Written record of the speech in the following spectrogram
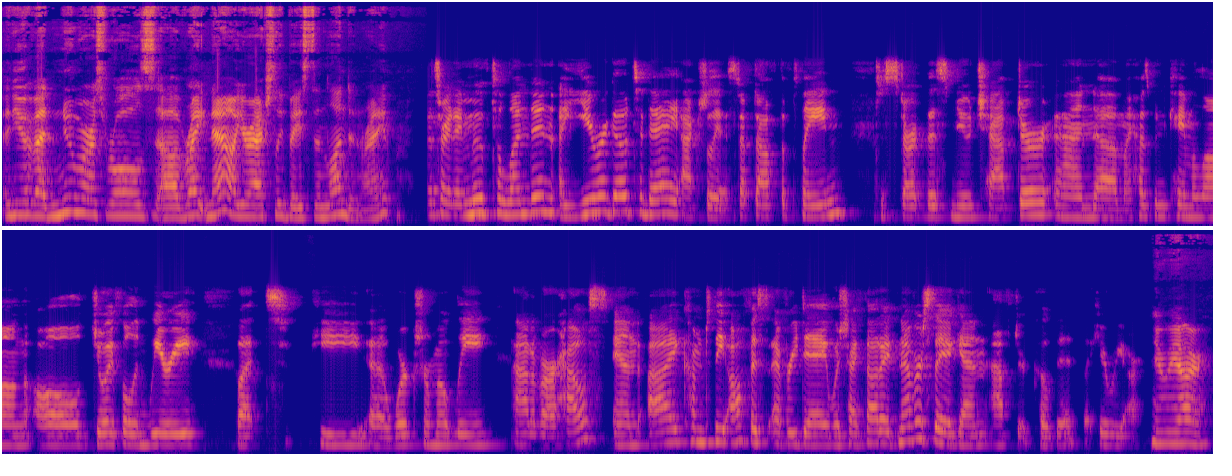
And you have had numerous roles. Uh, right now, you're actually based in London, right? That's right. I moved to London a year ago today. Actually, I stepped off the plane to start this new chapter, and uh, my husband came along all joyful and weary, but he uh, works remotely out of our house, and I come to the office every day, which I thought I'd never say again after COVID, but here we are. Here we are.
